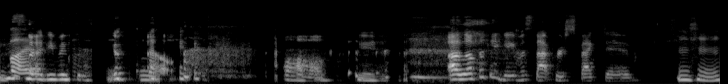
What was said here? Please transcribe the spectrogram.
but not even no. oh, yeah. I love that they gave us that perspective. Mm-hmm.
